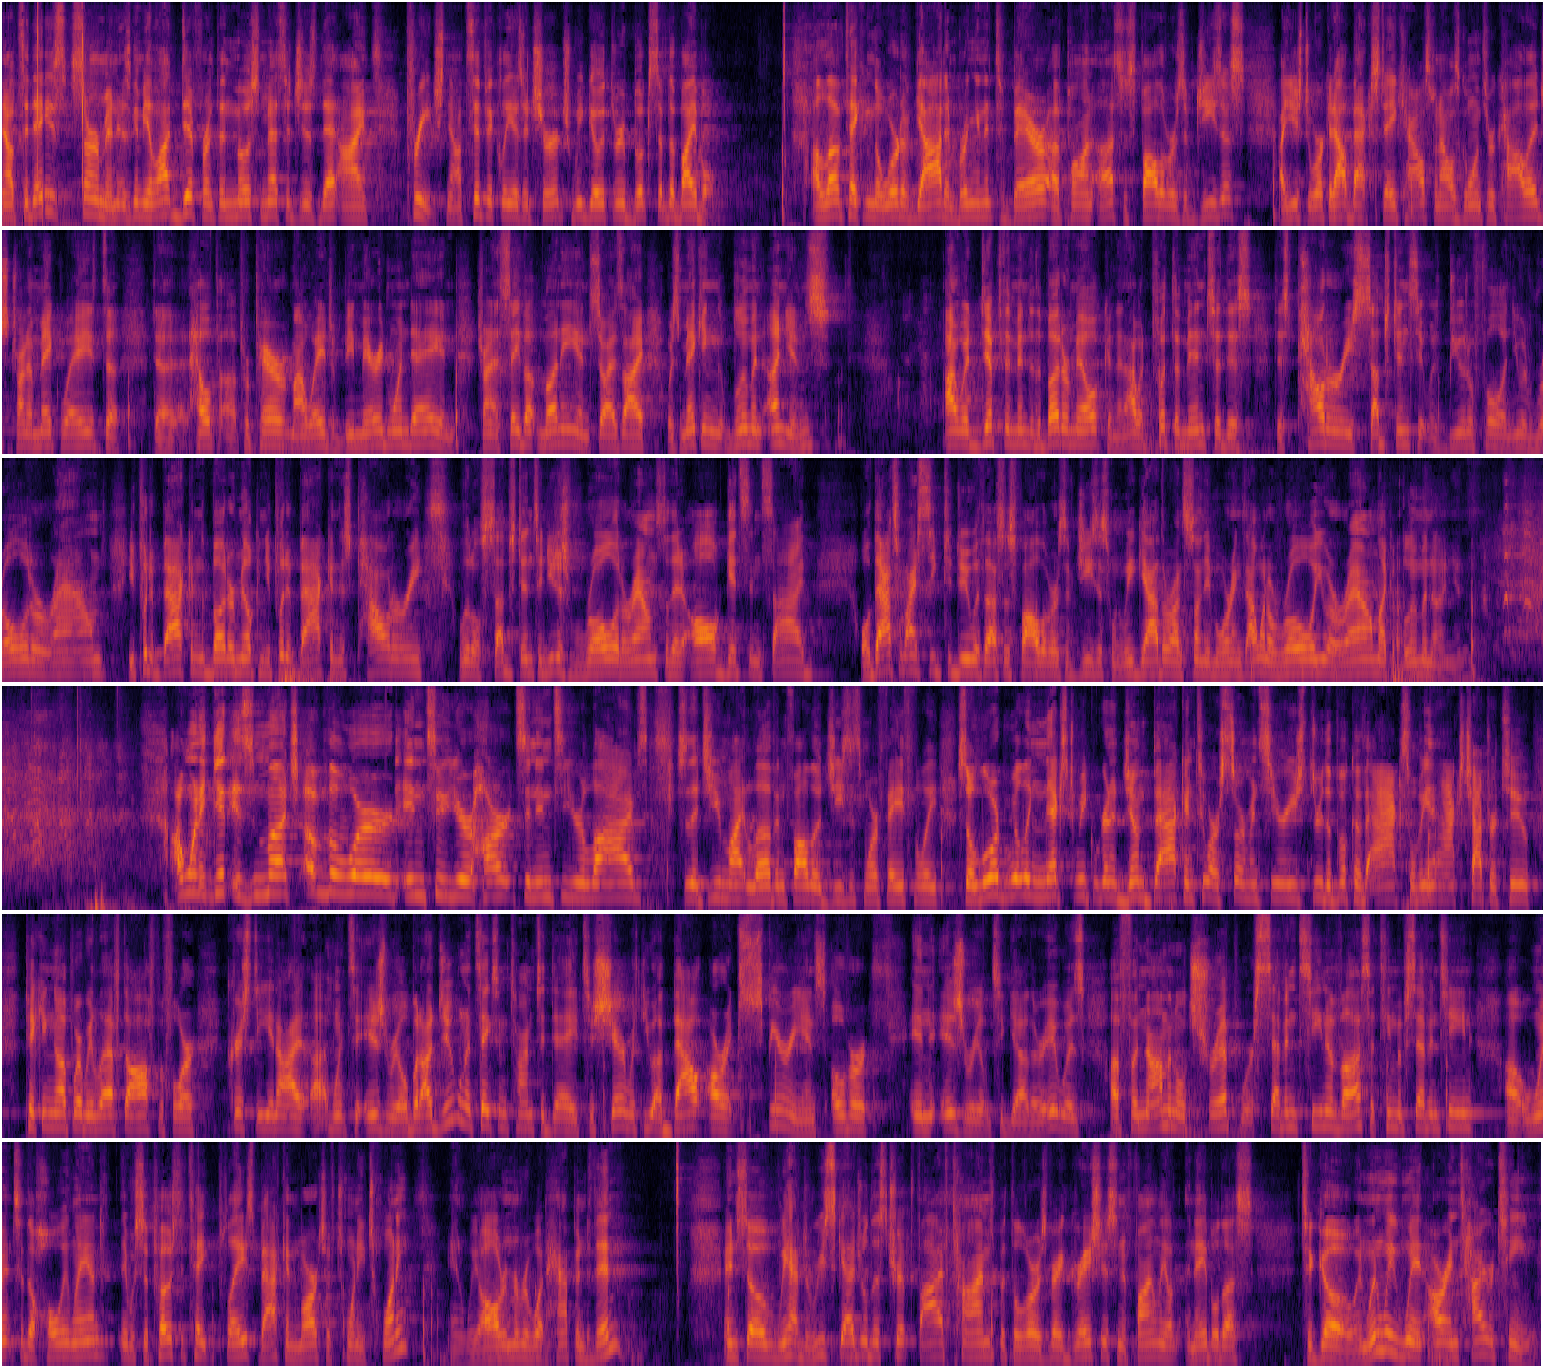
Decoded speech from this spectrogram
Now, today's sermon is going to be a lot different than most messages that I preach. Now, typically as a church, we go through books of the Bible. I love taking the Word of God and bringing it to bear upon us as followers of Jesus. I used to work at Outback Steakhouse when I was going through college, trying to make ways to, to help uh, prepare my way to be married one day and trying to save up money. And so, as I was making bloomin' onions, I would dip them into the buttermilk and then I would put them into this, this powdery substance. It was beautiful, and you would roll it around. You put it back in the buttermilk and you put it back in this powdery little substance, and you just roll it around so that it all gets inside. Well, that's what I seek to do with us as followers of Jesus when we gather on Sunday mornings. I want to roll you around like a blooming onion. I want to get as much of the word into your hearts and into your lives so that you might love and follow Jesus more faithfully. So, Lord willing, next week we're going to jump back into our sermon series through the book of Acts. We'll be in Acts chapter 2, picking up where we left off before Christy and I uh, went to Israel. But I do want to take some time today to share with you about our experience over in Israel together. It was a phenomenal trip where 17 of us, a team of 17, uh, went to the Holy Land. It was supposed to take place back in March of 2020, and we all remember what happened then. And so we had to reschedule this trip five times, but the Lord was very gracious and it finally enabled us to go. And when we went, our entire team,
